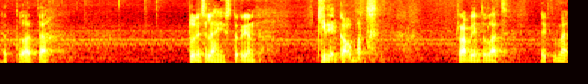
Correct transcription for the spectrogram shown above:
Ja tuota, tunnen sen lähihistorian kirjakaupat, ravintolat. Ja mä,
